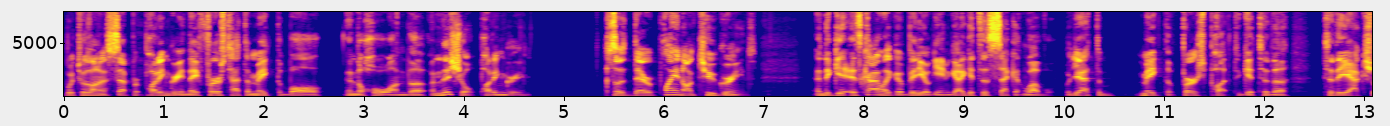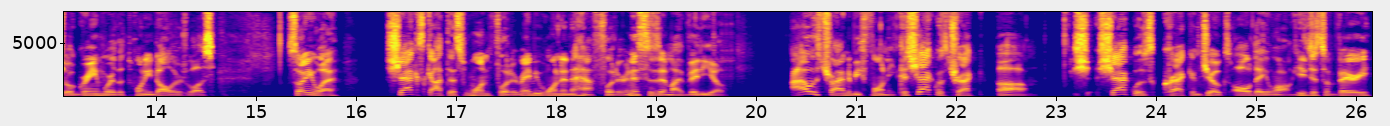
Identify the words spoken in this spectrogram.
which was on a separate putting green, they first had to make the ball in the hole on the initial putting green. So they were playing on two greens. And to get it's kind of like a video game. You got to get to the second level. But you have to make the first putt to get to the to the actual green where the twenty dollars was. So anyway, Shaq's got this one footer, maybe one and a half footer, and this is in my video. I was trying to be funny because Shaq was track. Uh, Shaq was cracking jokes all day long. He's just a very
